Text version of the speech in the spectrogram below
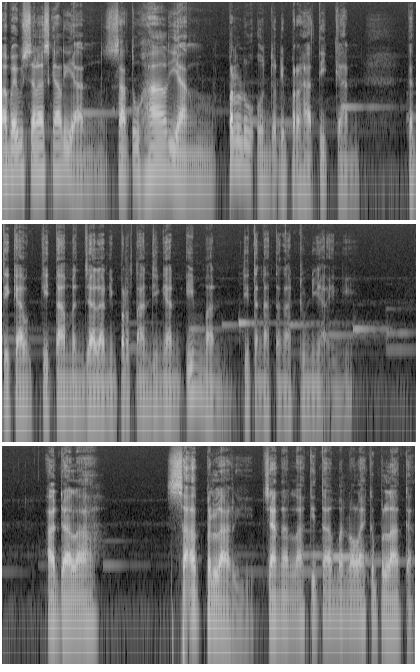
Bapak Ibu saudara sekalian, satu hal yang perlu untuk diperhatikan ketika kita menjalani pertandingan iman di tengah-tengah dunia ini adalah saat berlari, janganlah kita menoleh ke belakang.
